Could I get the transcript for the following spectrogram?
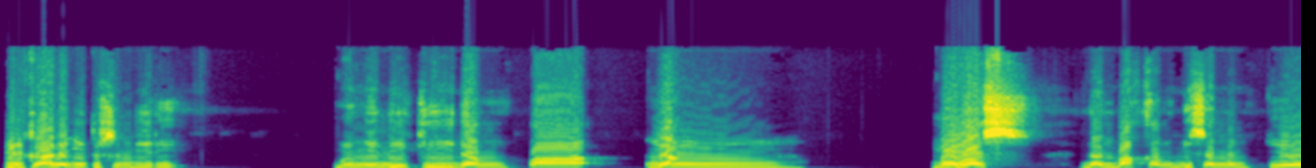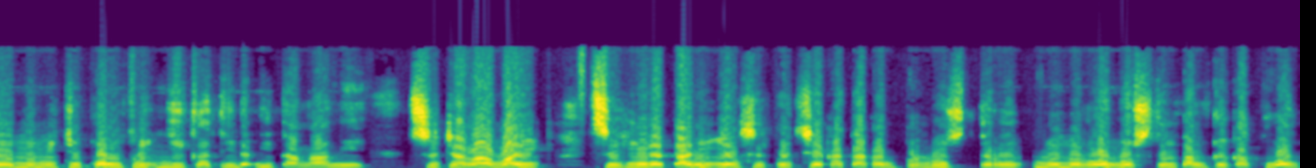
pilkada itu sendiri memiliki dampak yang luas dan bahkan bisa e, memicu konflik jika tidak ditangani secara baik. Sehingga tadi yang seperti saya katakan perlu menerobos tentang kekakuan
